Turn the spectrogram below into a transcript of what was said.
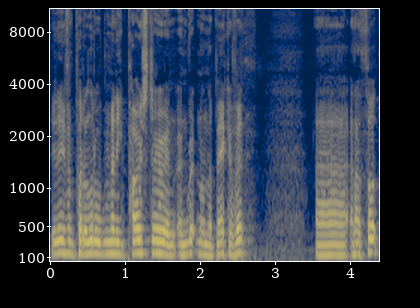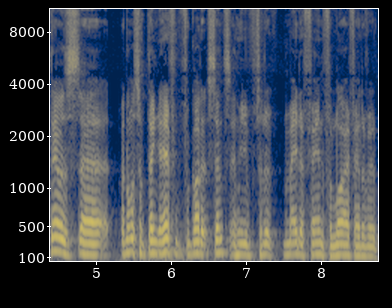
He'd even put a little mini poster and, and written on the back of it. Uh, and I thought that was uh, an awesome thing. I haven't forgot it since, and you've sort of made a fan for life out of a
